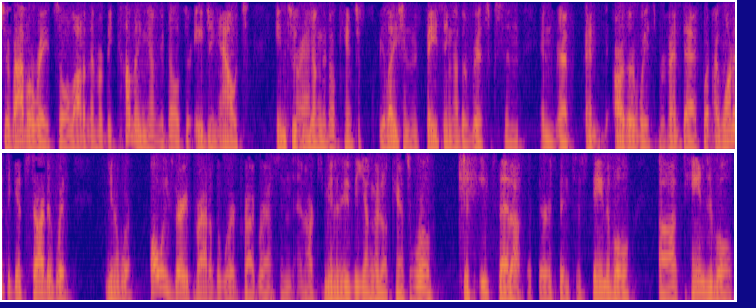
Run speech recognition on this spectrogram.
survival rates. So a lot of them are becoming young adults They're aging out into Correct. the young adult cancer population and facing other risks and and uh, and are there ways to prevent that? But I wanted to get started with, you know, we're always very proud of the word progress, and, and our community, the young adult cancer world, just eats that up. That there has been sustainable, uh, tangible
